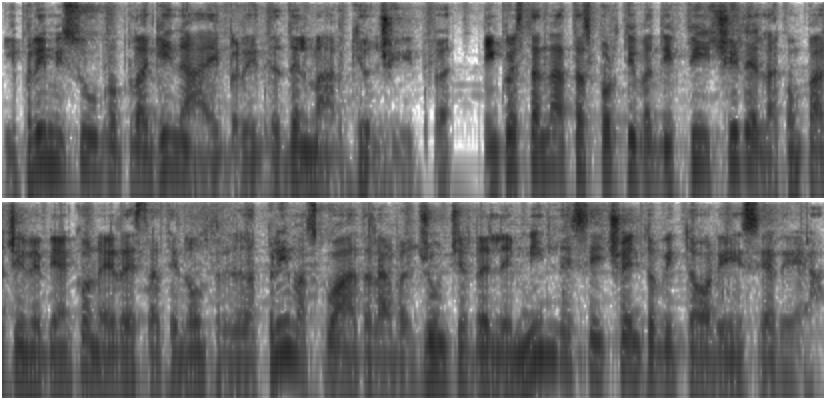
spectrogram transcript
i primi SUV plug-in hybrid del marchio Jeep. In questa annata sportiva difficile, la compagine bianconera è stata inoltre la prima squadra a raggiungere le 1600 vittorie in Serie A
